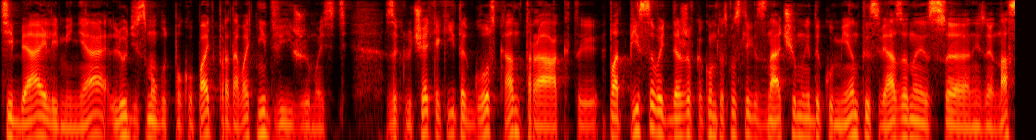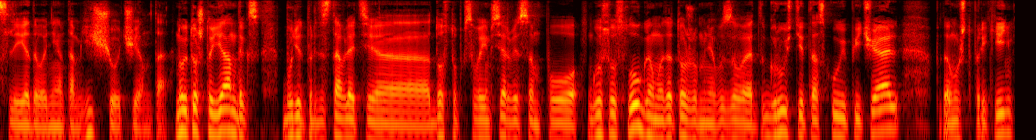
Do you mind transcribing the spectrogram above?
тебя или меня люди смогут покупать, продавать недвижимость, заключать какие-то госконтракты, подписывать даже в каком-то смысле значимые документы, связанные с, не знаю, наследованием, там еще чем-то. Ну и то, что Яндекс будет предоставлять э, доступ к своим сервисам по госуслугам, это тоже у меня вызывает грусть и тоску и печаль, потому что, прикинь,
